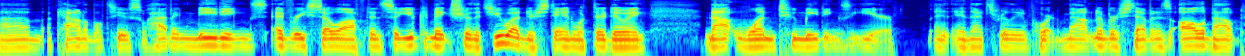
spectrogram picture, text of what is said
um, accountable to. So having meetings every so often so you can make sure that you understand what they're doing, not one, two meetings a year. And, and that's really important. Mountain number seven is all about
